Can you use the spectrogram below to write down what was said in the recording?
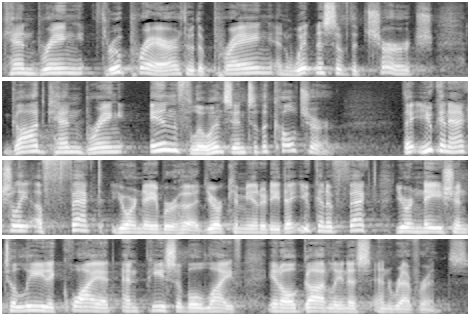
can bring, through prayer, through the praying and witness of the church, God can bring influence into the culture. That you can actually affect your neighborhood, your community, that you can affect your nation to lead a quiet and peaceable life in all godliness and reverence.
